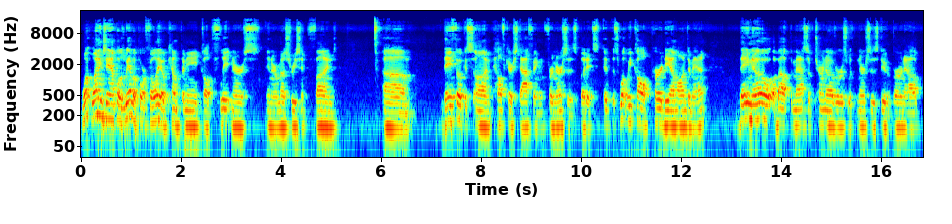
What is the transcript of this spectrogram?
what, one example is we have a portfolio company called FleetNurse in our most recent fund. Um, they focus on healthcare staffing for nurses, but it's it's what we call per diem on demand. They know about the massive turnovers with nurses due to burnout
